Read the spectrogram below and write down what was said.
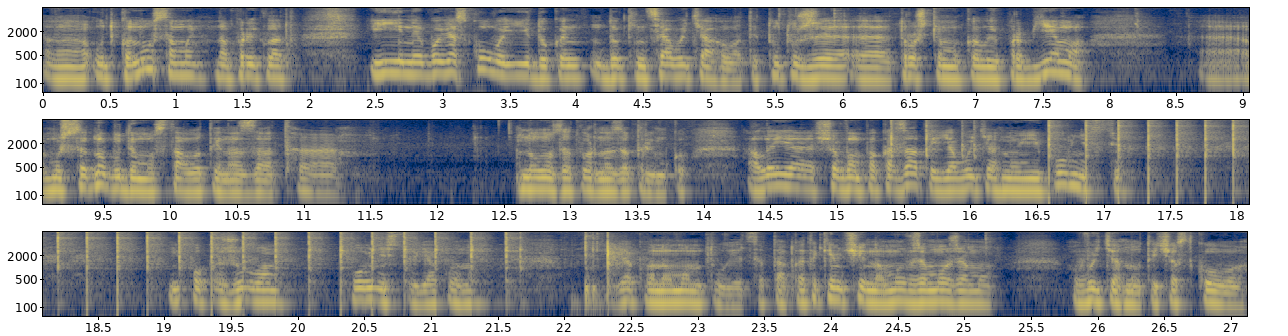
е, утконосами, наприклад, і не обов'язково її до, кінця витягувати. Тут уже е, трошки ми коли проб'ємо, е, ми ж все одно будемо ставити назад нову затворну затримку. Але я, щоб вам показати, я витягну її повністю і покажу вам повністю, як воно, як воно монтується. Так, а таким чином ми вже можемо витягнути частково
